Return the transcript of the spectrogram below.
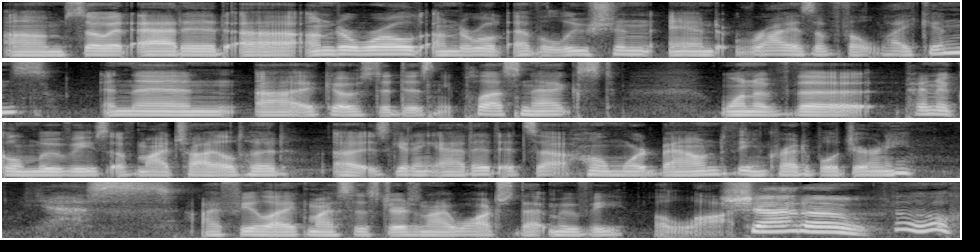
Um, so it added uh, Underworld, Underworld Evolution, and Rise of the Lycans, and then uh, it goes to Disney Plus next. One of the pinnacle movies of my childhood uh, is getting added. It's uh, Homeward Bound: The Incredible Journey. Yes. I feel like my sisters and I watched that movie a lot. Shadow. Oh,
